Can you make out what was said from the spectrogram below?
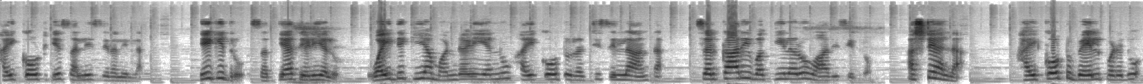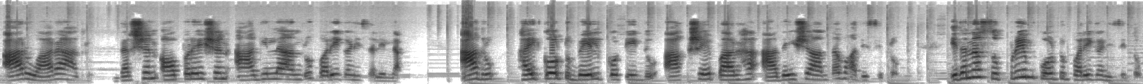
ಹೈಕೋರ್ಟ್ಗೆ ಸಲ್ಲಿಸಿರಲಿಲ್ಲ. ಹೀಗಿದ್ರು ಸತ್ಯ ತಿಳಿಯಲು ವೈದ್ಯಕೀಯ ಮಂಡಳಿಯನ್ನು ಹೈಕೋರ್ಟ್ ರಚಿಸಿಲ್ಲ ಅಂತ ಸರ್ಕಾರಿ ವಕೀಲರು ವಾದಿಸಿದ್ರು. ಅಷ್ಟೇ ಅಲ್ಲ, ಹೈಕೋರ್ಟ್ ಬೇಲ್ ಪಡೆದು ಆರು ವಾರ ಆದ್ರು ದರ್ಶನ್ ಆಪರೇಷನ್ ಆಗಿಲ್ಲ ಅಂದ್ರೂ ಪರಿಗಣಿಸಲಿಲ್ಲ. ಆದ್ರೂ ಹೈಕೋರ್ಟ್ ಬೇಲ್ ಕೊಟ್ಟಿದ್ದು ಆಕ್ಷೇಪಾರ್ಹ ಆದೇಶ ಅಂತ ವಾದಿಸಿದ್ರು. ಇದನ್ನ ಸುಪ್ರೀಂ ಕೋರ್ಟ್ ಪರಿಗಣಿಸಿತು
